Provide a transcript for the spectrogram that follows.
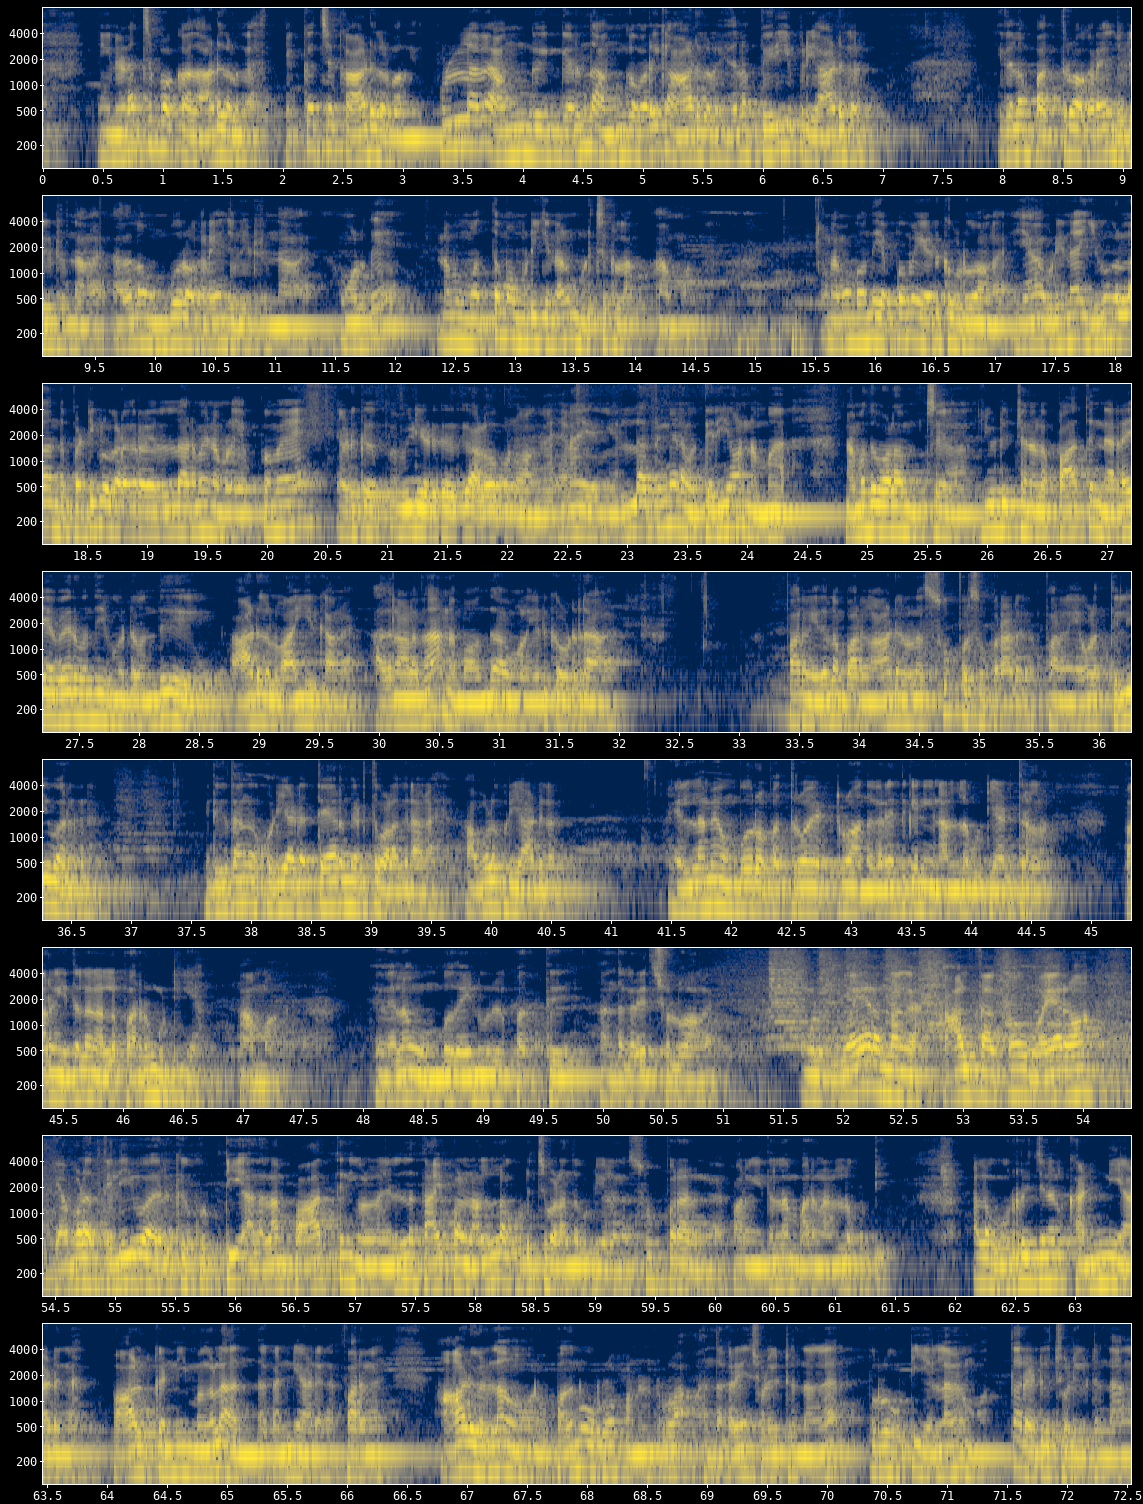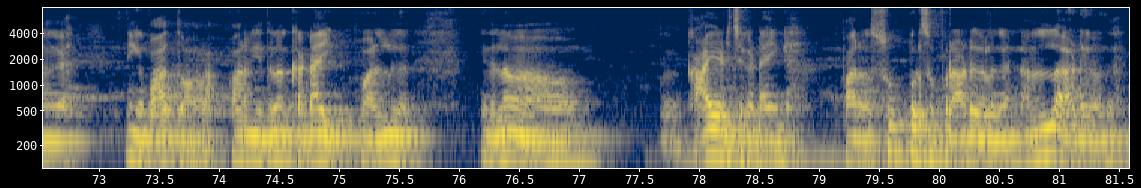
நீங்கள் நினச்சி பார்க்காத ஆடுகளுங்க. எக்கச்சக்க ஆடுகள் பாருங்கள் இது ஃபுல்லாகவே அங்கே இங்கேருந்து அங்கே வரைக்கும் ஆடுகள். இதெல்லாம் பெரிய பெரிய ஆடுகள். இதெல்லாம் பத்து ரூபா கரையும் சொல்லிக்கிட்டு இருந்தாங்க. அதெல்லாம் ஒம்பது ரூபா கரையும் சொல்லிகிட்டு இருந்தாங்க. உங்களுக்கு நம்ம மொத்தமாக முடிக்கனாலும் முடிச்சுக்கலாம். ஆமாம் நமக்கு வந்து எப்போவுமே எடுக்க விடுவாங்க. ஏன் அப்படின்னா இவங்கெல்லாம் இந்த பர்டிகுலர் கிடக்கிற எல்லாருமே நம்மளை எப்போவுமே எடுக்க வீடியோ எடுக்கிறதுக்கு அலோவ் பண்ணுவாங்க. ஏன்னா இவங்க எல்லாத்துக்குமே நமக்கு தெரியும். நம்ம நமது வளம் சே யூடியூப் சேனலை பார்த்து நிறைய பேர் வந்து இவங்ககிட்ட வந்து ஆடுகள் வாங்கியிருக்காங்க. அதனால தான் நம்ம வந்து அவங்கள எடுக்க விடுறாங்க. பாருங்கள் இதெல்லாம் பாருங்கள் ஆடுகள்லாம் சூப்பர் சூப்பர் ஆடுகள். பாருங்கள் எவ்வளோ தெளிவாக இருக்குன்னு. இதுக்கு தாங்க கொடியாடை தேர்ந்தெடுத்து வளர்க்குறாங்க. அவ்வளோ பெரிய ஆடுகள். எல்லாமே ஒம்பது ரூபா பத்து ரூபா எட்டு ரூபா அந்த கரையத்துக்கே நீங்கள் நல்ல குட்டியாக எடுத்துடலாம். பாருங்கள் இதெல்லாம் நல்ல பருங்குட்டிங்க. ஆமாம் இதெல்லாம் ஒம்பது ஐநூறு பத்து அந்த கரையத்தை சொல்லுவாங்க. உங்களுக்கு உயரம் தாங்க. கால் தாக்கம் உயரம் எவ்வளோ தெளிவாக இருக்குது குட்டி அதெல்லாம் பார்த்து நீங்கள் எல்லாம் தாய்ப்பால் நல்லா குடித்து வளர்ந்த குட்டிகளுங்க. சூப்பராக இருக்குங்க. பாருங்கள் இதெல்லாம் பாருங்கள் நல்ல குட்டி. நல்ல ஒரிஜினல் கன்னி ஆடுங்க. பால் கன்னிமங்கள அந்த கன்னி ஆடுங்க. பாருங்கள் ஆடுகள்லாம் ஒரு பதினோரு ரூபா பன்னெண்டு ரூபா அந்த கரையும் சொல்லிகிட்டு இருந்தாங்க. புருவ குட்டி எல்லாமே மொத்த ரேட்டுக்கு சொல்லிக்கிட்டு இருந்தாங்கங்க. நீங்கள் பார்த்து வாங்கலாம். பாருங்கள் இதெல்லாம் கடாய் பல் இதெல்லாம் காயடிச்ச கடாய்ங்க. பாருங்கள் சூப்பர் சூப்பர் ஆடுகளுங்க. நல்ல ஆடுகளுங்க.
